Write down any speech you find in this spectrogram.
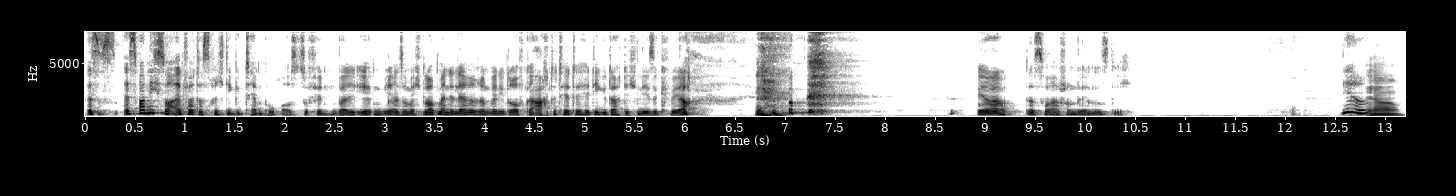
Es, es war nicht so einfach, das richtige Tempo rauszufinden, weil irgendwie, also ich glaube, meine Lehrerin, wenn die drauf geachtet hätte, hätte die gedacht, ich lese quer. ja, das war schon sehr lustig. Ja. ja.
